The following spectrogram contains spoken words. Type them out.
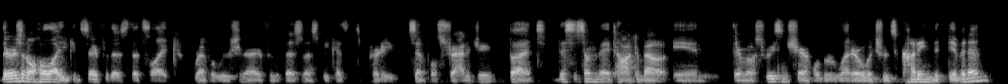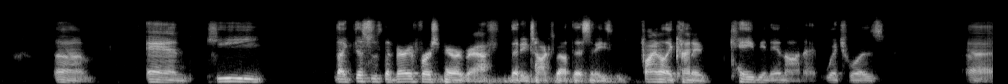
there isn't a whole lot you can say for this that's like revolutionary for the business because it's a pretty simple strategy. But this is something they talked about in their most recent shareholder letter, which was cutting the dividend. Um, and he like this was the very first paragraph that he talked about this, and he's finally kind of caving in on it, which was uh,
